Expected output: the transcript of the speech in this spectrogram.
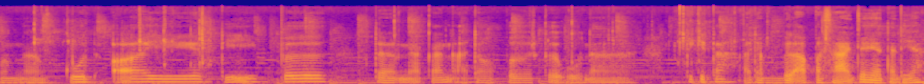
mengangkut air di peternakan atau perkebunan. Tapi kita ada mobil apa saja ya tadi ya?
